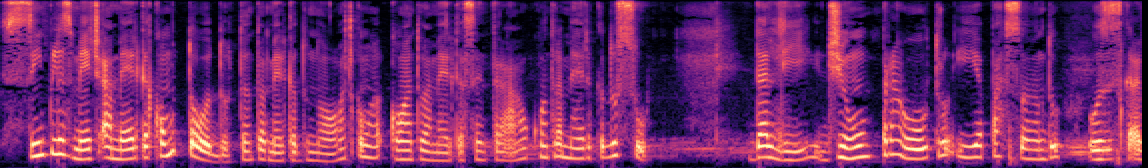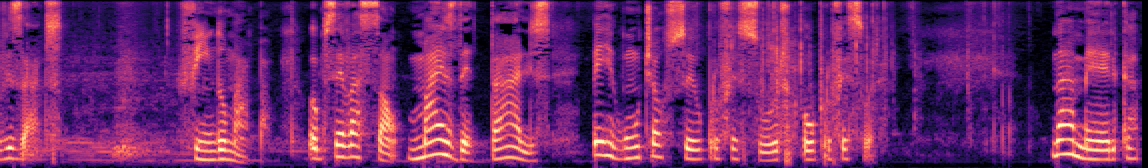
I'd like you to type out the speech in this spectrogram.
simplesmente a América como todo, tanto a América do Norte como, quanto a América Central, quanto a América do Sul. Dali, de um para outro, ia passando os escravizados. Fim do mapa. Observação: mais detalhes, pergunte ao seu professor ou professora. Na América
